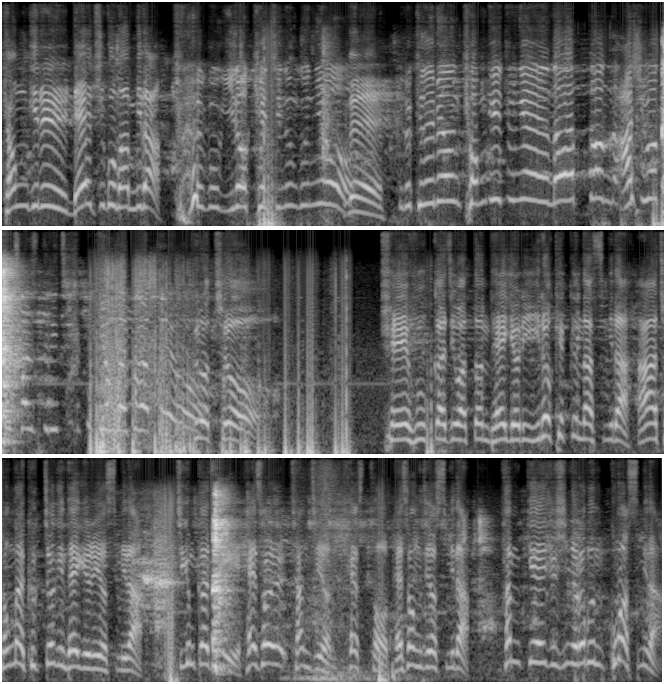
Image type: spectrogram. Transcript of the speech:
경기를 내주고 맙니다. 결국 이렇게 지는군요. 네. 이렇게 되면 경기 중에 나왔던 아쉬웠던 찬스들이 자꾸 기억날 것 같아요. 그렇죠. 최후까지 왔던 대결이 이렇게 끝났습니다. 아 정말 극적인 대결이었습니다. 지금까지 해설 장지현, 캐스터 배성지였습니다. 함께해 주신 여러분 고맙습니다.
